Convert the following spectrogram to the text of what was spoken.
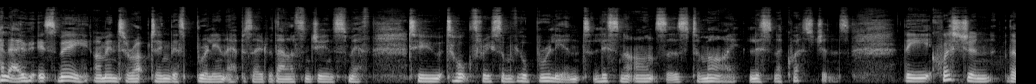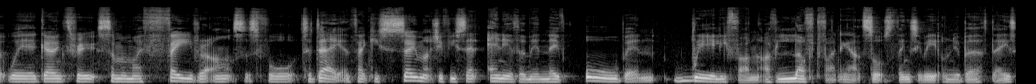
Hello, it's me. I'm interrupting this brilliant episode with Allyson June Smith to talk through some of your brilliant listener answers to my listener questions. The question that we're going through some of my favourite answers for today, and thank you so much if you sent any of them in. They've all been really fun. I've loved finding out the sorts of things you eat on your birthdays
